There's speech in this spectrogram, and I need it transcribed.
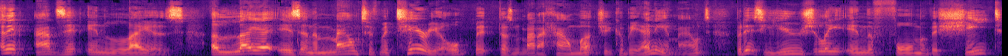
And it adds it in layers. A layer is an amount of material, it doesn't matter how much, it could be any amount, but it's usually in the form of a sheet,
